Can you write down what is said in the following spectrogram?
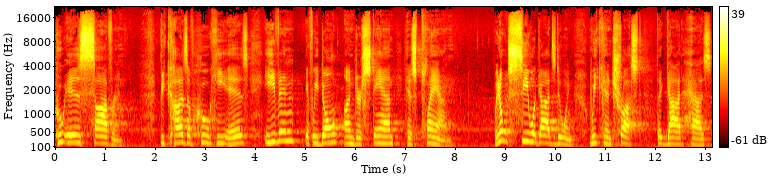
who is sovereign, because of who He is, even if we don't understand His plan, we don't see what God's doing, we can trust that God has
